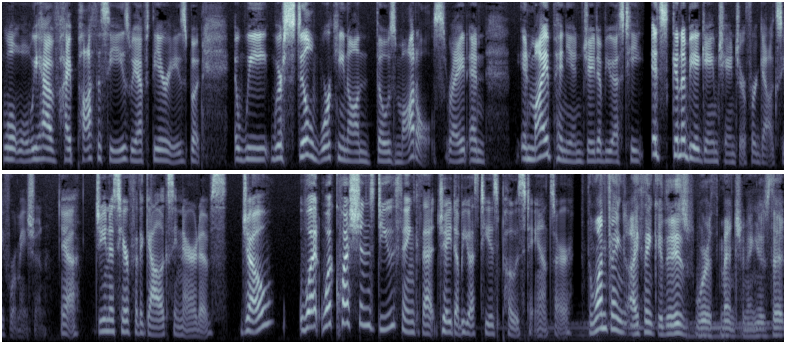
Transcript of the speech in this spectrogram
well, well we have hypotheses we have theories but we we're still working on those models right? And in my opinion jwst it's going to be a game changer for galaxy formation. Yeah. Gina's here for the galaxy narratives. Joe what what questions do you think that JWST is posed to answer? The one thing I think it is worth mentioning is that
